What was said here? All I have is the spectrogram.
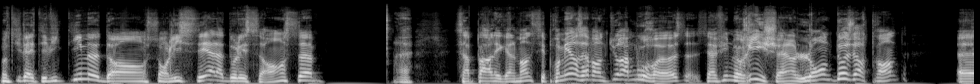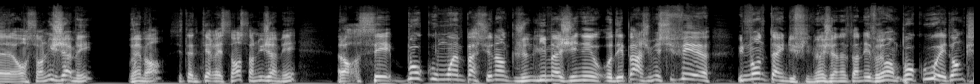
dont il a été victime dans son lycée à l'adolescence. Euh, ça parle également de ses premières aventures amoureuses. C'est un film riche, hein, long, 2h30. Euh, on s'ennuie jamais. Vraiment, c'est intéressant, ça s'ennuie jamais. Alors c'est beaucoup moins passionnant que je ne l'imaginais au départ. Je me suis fait euh, une montagne du film. Hein. J'en attendais vraiment beaucoup et donc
